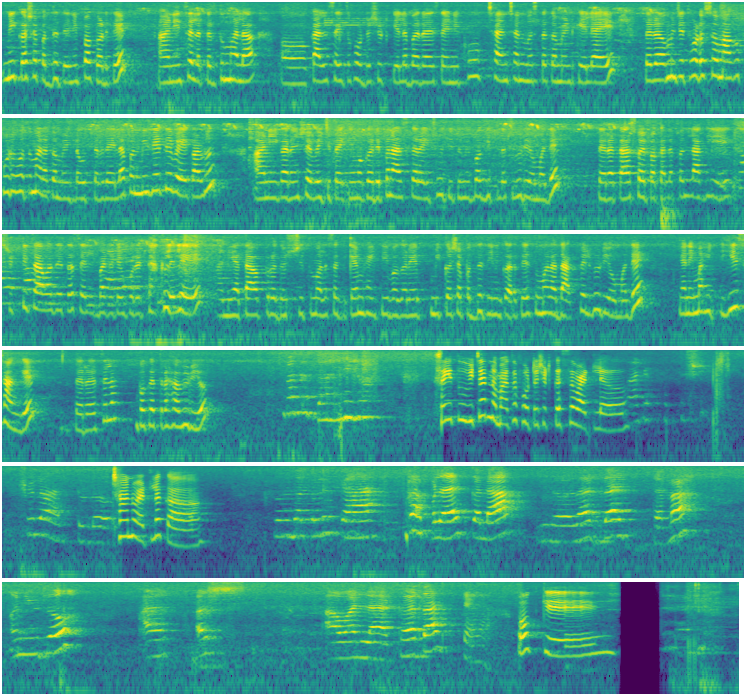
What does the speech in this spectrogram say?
मी कशा पद्धतीने पकडते? आणि चला तर तुम्हाला काल साईचं फोटोशूट केलं बऱ्याच त्यांनी खूप छान छान मस्त कमेंट केले आहे. तर म्हणजे थोडंसं मागं पुढं होतं मला कमेंटला उत्तर द्यायला पण मी देते वेळ काढून. आणि कारण शेवयाची पॅकिंग वगैरे पण आज करायची होती तुम्ही बघितलंच व्हिडिओमध्ये तर आता स्वयंपाकाला पण लागली आहे. शिट्टीचा आवाज येत असेल बटाटे वगैरे टाकलेले आहे. आणि आता प्रदोषची तुम्हाला सगळी काही माहिती वगैरे मी कशा पद्धतीने करते तुम्हाला दाखवेल व्हिडिओमध्ये आणि माहितीही सांगेल. तर चला बघत राहा व्हिडिओ सई तू विचार ना माझं फोटोशूट कसं वाटलं? छान वाटलं का? ओके.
